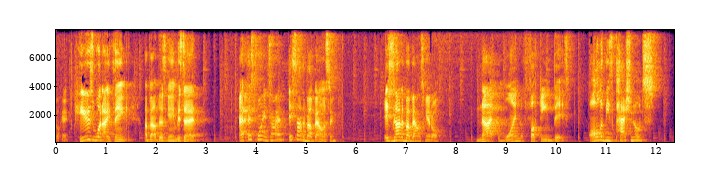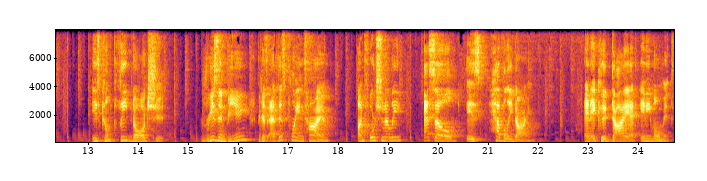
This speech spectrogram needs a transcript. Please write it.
Okay. Here's what I think about this game is that at this point in time, it's not about balancing. It's not about balancing at all. Not one fucking bit. All of these patch notes is complete dog shit. Reason being, because at this point in time, unfortunately, SL is heavily dying. And it could die at any moment.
